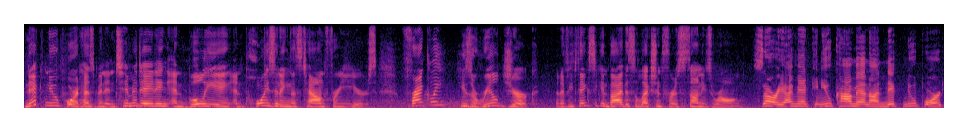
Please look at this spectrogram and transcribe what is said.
Nick Newport has been intimidating and bullying and poisoning this town for years. Frankly, he's a real jerk. And if he thinks he can buy this election for his son, he's wrong. Sorry, I meant can you comment on Nick Newport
